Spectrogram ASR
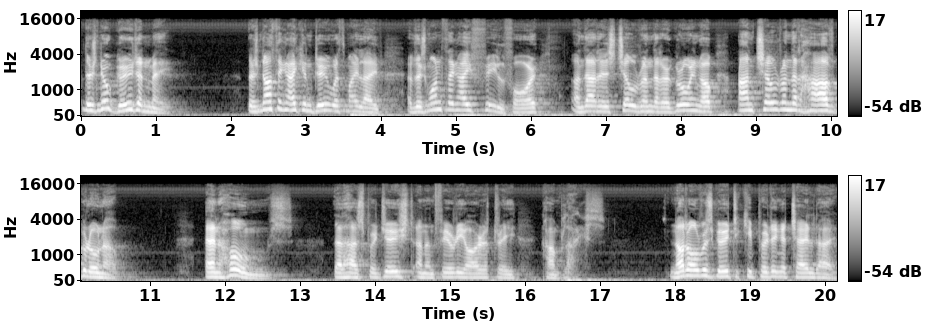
There's no good in me. There's nothing I can do with my life. If there's one thing I feel for, and that is children that are growing up and children that have grown up in homes that has produced an inferiority complex. It's not always good to keep putting a child down.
